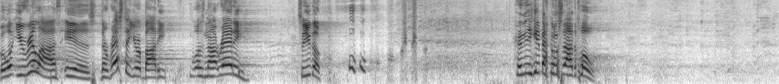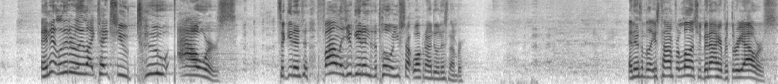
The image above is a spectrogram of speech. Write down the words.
But what you realize is the rest of your body was not ready. So you go, and then you get back on the side of the pool. And it literally like takes you two hours to get into. Finally, you get into the pool and you start walking around doing this number. And then somebody's like, it's time for lunch. We've been out here for three hours.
